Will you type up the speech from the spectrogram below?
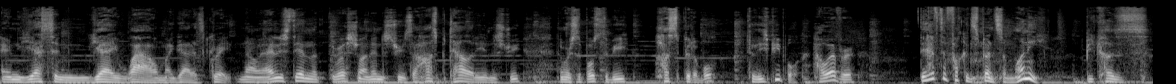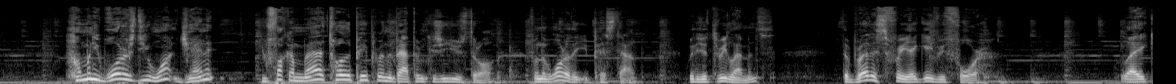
and yes and yay, wow, my God, it's great. Now I understand that the restaurant industry is a hospitality industry, and we're supposed to be hospitable to these people. However, they have to fucking spend some money because how many waters do you want, Janet? You fucking ran out of toilet paper in the bathroom because you used it all from the water that you pissed out with your three lemons. The bread is free. I gave you four. Like,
